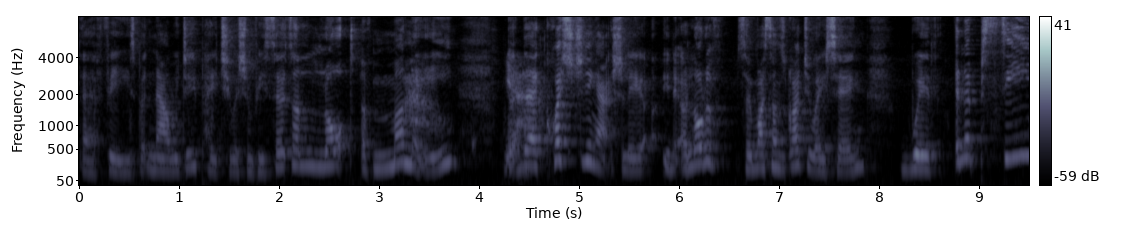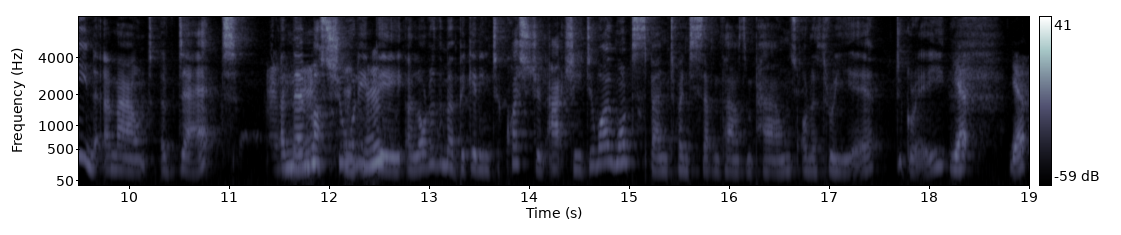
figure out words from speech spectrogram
their fees, but now we do pay tuition fees. So it's a lot of money yeah. that they're questioning actually. You know, a lot of so my son's graduating with an obscene amount of debt. Mm-hmm. And there mm-hmm. must surely mm-hmm. be a lot of them are beginning to question actually, do I want to spend twenty seven thousand pounds on a three year degree? Yep Yep.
